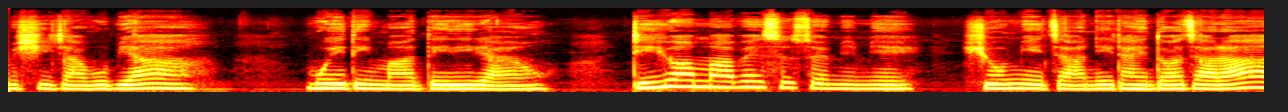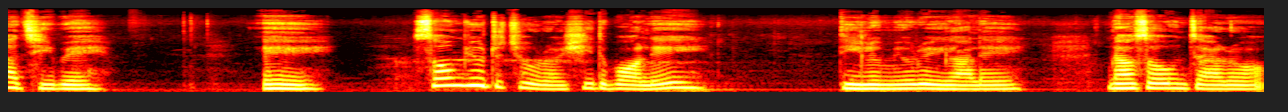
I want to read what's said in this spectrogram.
မရှိကြဘူးဗျာ မွေးသည်မှာတည်တည်တိုင်အောင်ဒီရွာမှာပဲဆွဆွမြဲမြဲရိုးမြေကြနေထိုင်သွားကြတာကြီးပဲအေးဆုံးပြူတချို့တော့ရှိသပေါ့လေဒီလိုမျိုးတွေကလည်းနောက်ဆုံးကြတော့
